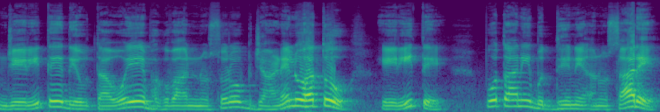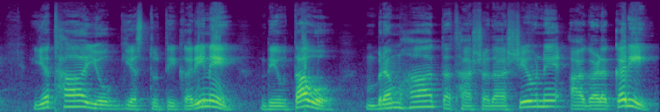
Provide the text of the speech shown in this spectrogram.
જે રીતે દેવતાઓએ ભગવાનનું સ્વરૂપ જાણેલું હતું, એ રીતે પોતાની બુદ્ધિને અનુસારે યથા યોગ્ય સ્તુતિ કરીને દેવતાઓ બ્રહ્મા તથા સદાશિવને આગળ કરી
